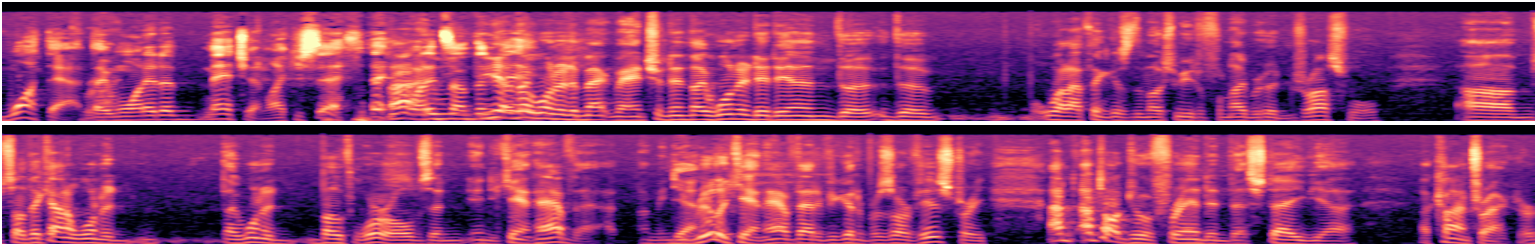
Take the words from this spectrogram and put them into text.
want that. Right. They wanted a mansion, like you said. They wanted something. Yeah, big. they wanted a McMansion, and they wanted it in the the what I think is the most beautiful neighborhood in Trussville. Um, so they kind of wanted they wanted both worlds, and, and you can't have that. I mean, yeah. you really can't have that if you're going to preserve history. I, I talked to a friend in Vestavia, a contractor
